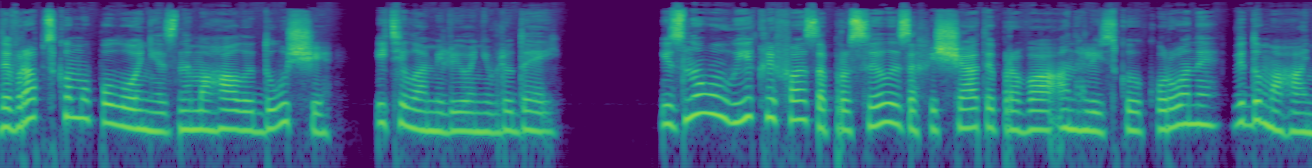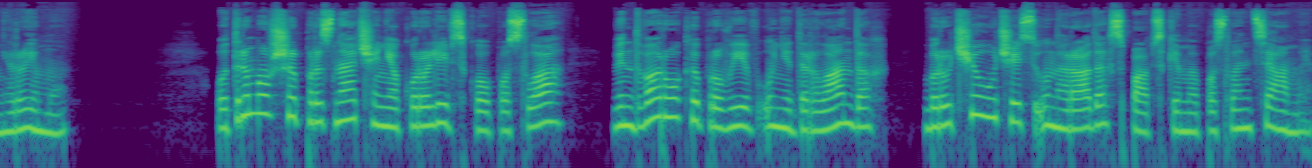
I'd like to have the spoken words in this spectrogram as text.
де в рабському полоні знемагали душі і тіла мільйонів людей. І знову Вікліфа запросили захищати права англійської корони від домагань Риму. Отримавши призначення королівського посла, він два роки провів у Нідерландах, беручи участь у нарадах з папськими посланцями.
